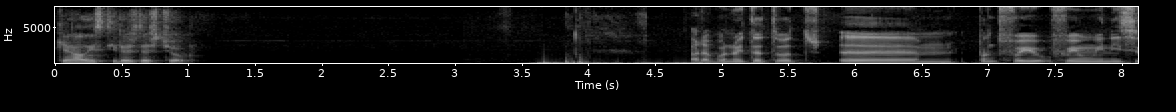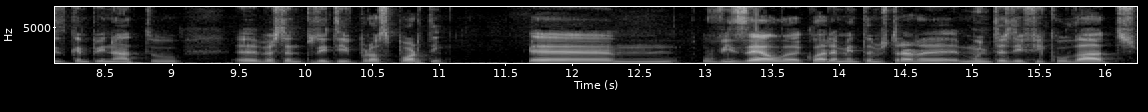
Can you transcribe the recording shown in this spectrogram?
Que análise tiras deste jogo? Ora, boa noite a todos. Uh, pronto, foi, foi um início de campeonato uh, bastante positivo para o Sporting. Uh, o Vizela claramente a mostrar eh, muitas dificuldades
